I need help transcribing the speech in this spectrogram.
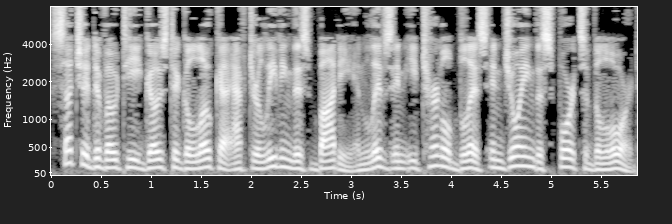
Such a devotee goes to Goloka after leaving this body and lives in eternal bliss enjoying the sports of the Lord.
